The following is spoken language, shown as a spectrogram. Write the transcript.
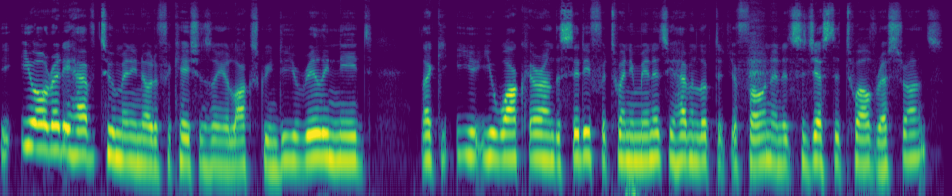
you already have too many notifications on your lock screen. Do you really need? Like you, you walk around the city for twenty minutes, you haven't looked at your phone, and it suggested twelve restaurants.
